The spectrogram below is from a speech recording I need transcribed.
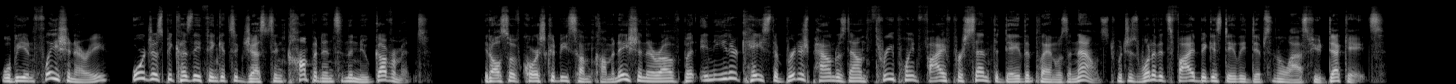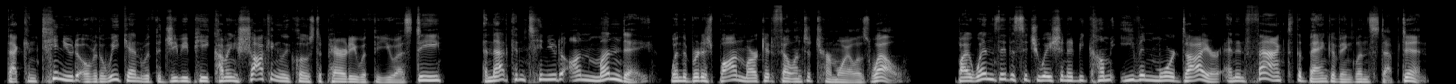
will be inflationary, or just because they think it suggests incompetence in the new government. It also, of course, could be some combination thereof, but in either case, the British pound was down 3.5% the day the plan was announced, which is one of its five biggest daily dips in the last few decades. That continued over the weekend with the GBP coming shockingly close to parity with the USD, and that continued on Monday when the British bond market fell into turmoil as well. By Wednesday, the situation had become even more dire, and in fact, the Bank of England stepped in.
